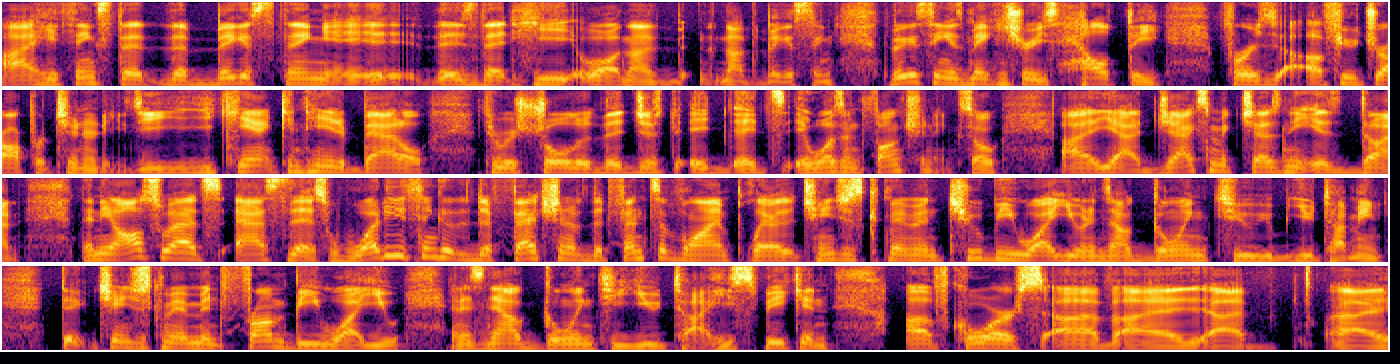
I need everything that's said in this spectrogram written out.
Uh, he thinks that the biggest thing is, that he, well, not, not the biggest thing. The biggest thing is making sure he's healthy for his uh, future opportunities. You, you, can't continue to battle through a shoulder that just, it, it wasn't functioning. So, uh, yeah, Jackson McChesney is done. Then he also asked, asked this What do you think of the defection of the defensive line player that changed his commitment to BYU and is now going to Utah. I mean, changed his commitment from BYU and is now going to Utah. He's speaking, of course, of uh, uh, uh,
